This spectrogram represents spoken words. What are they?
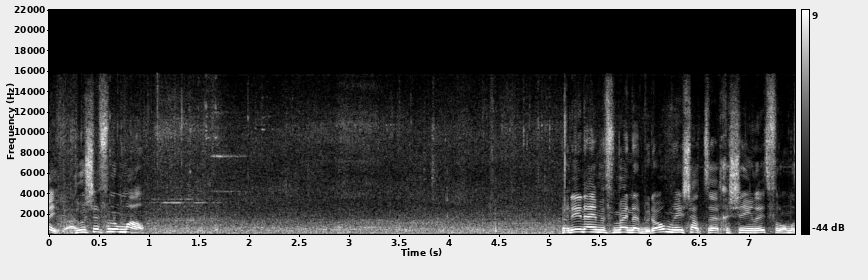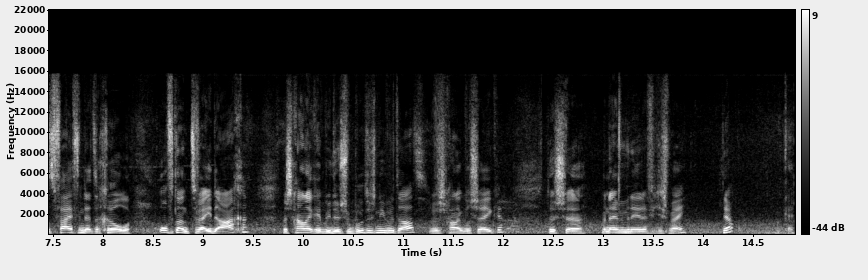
hey, doe eens even normaal. Meneer, neem even mee naar het bureau. Meneer staat uh, gesignaleerd voor 135 gulden. Of dan twee dagen. Waarschijnlijk heb je dus je boetes niet betaald. Waarschijnlijk wel zeker. Dus eh, we nemen meneer eventjes mee. Ja? Oké.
